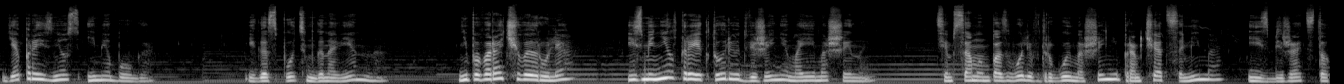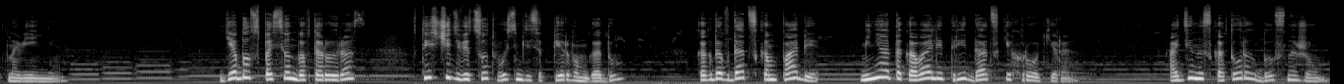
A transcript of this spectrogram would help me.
Я произнес имя Бога. И Господь мгновенно, не поворачивая руля, изменил траекторию движения моей машины, тем самым позволив другой машине промчаться мимо и избежать столкновения. Я был спасен во второй раз в 1981 году когда в датском пабе меня атаковали три датских рокера, один из которых был с ножом.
